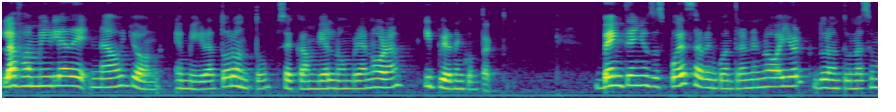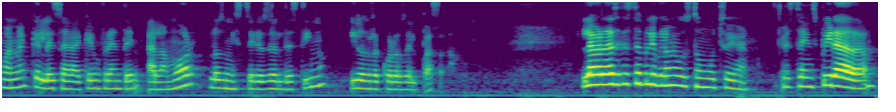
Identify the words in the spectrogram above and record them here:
La familia de Now Young emigra a Toronto, se cambia el nombre a Nora y pierden contacto. Veinte años después se reencuentran en Nueva York durante una semana que les hará que enfrenten al amor, los misterios del destino y los recuerdos del pasado. La verdad es que esta película me gustó mucho, Iván. Está inspirada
